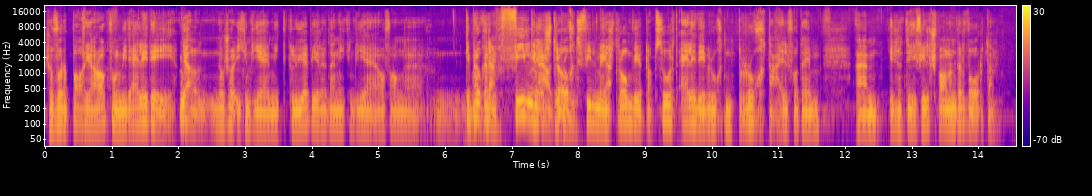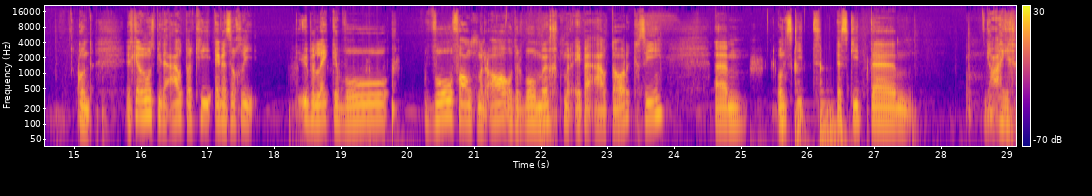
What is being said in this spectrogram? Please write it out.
schon vor ein paar Jahren angefangen mit LED. Also ja. nur schon irgendwie mit Glühbirnen dann irgendwie anfangen. Die brauchen auch viel genau, mehr Strom. Die braucht viel mehr ja. Strom, wird absurd. LED braucht einen Bruchteil von dem. Ähm, ist natürlich viel spannender geworden. Und ich glaube, man muss bei der Autarkie eben so ein bisschen überlegen, wo, wo fängt man an oder wo möchte man eben autark sein. Ähm, und es gibt, es gibt ähm, ja eigentlich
